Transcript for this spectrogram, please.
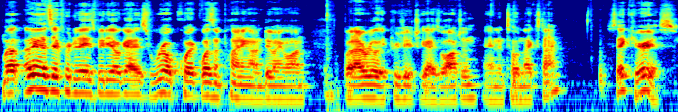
But I think that's it for today's video, guys. Real quick, wasn't planning on doing one, but I really appreciate you guys watching, and until next time, stay curious.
